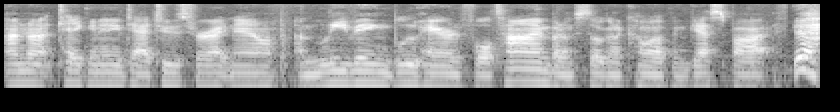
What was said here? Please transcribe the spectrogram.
I'm not taking any tattoos for right now. I'm leaving Blue Heron full time, but I'm still gonna come up and guest spot. Yeah,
